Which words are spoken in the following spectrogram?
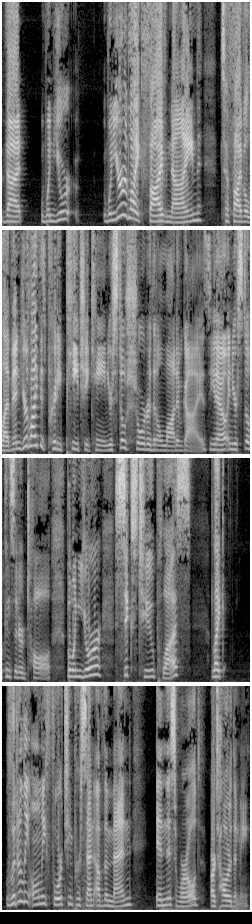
that when you're when you're like five nine to 5'11, your life is pretty peachy keen. You're still shorter than a lot of guys, you know, and you're still considered tall. But when you're six two plus, like literally only 14% of the men in this world are taller than me.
